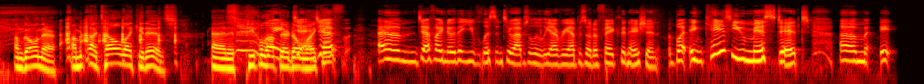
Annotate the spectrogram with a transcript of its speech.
I'm going there. I'm, I tell like it is. And if people out there don't Je- like Jeff, it, Um, Jeff, I know that you've listened to absolutely every episode of Fake the Nation, but in case you missed it, um, it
